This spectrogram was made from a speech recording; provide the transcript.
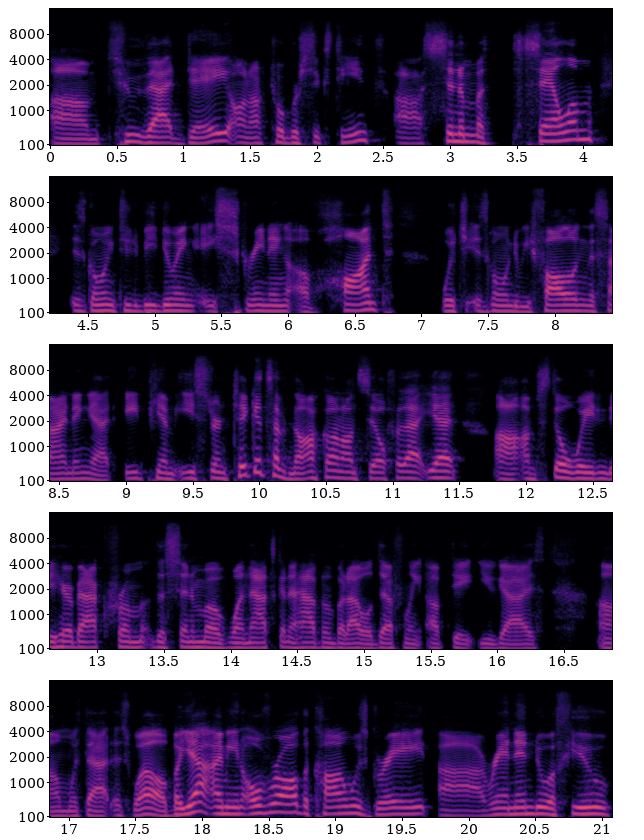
um, to that day on October 16th. Uh, Cinema Salem is going to be doing a screening of Haunt which is going to be following the signing at 8 p.m. Eastern. Tickets have not gone on sale for that yet. Uh, I'm still waiting to hear back from the cinema of when that's going to happen, but I will definitely update you guys um, with that as well. But yeah, I mean, overall, the con was great. Uh, ran into a few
